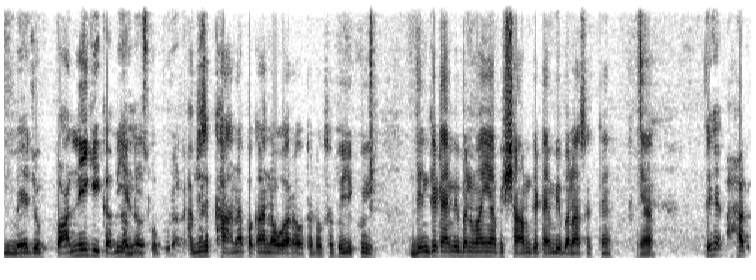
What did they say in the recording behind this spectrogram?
में जो पानी की कमी है ना उसको पूरा रखना। अब जैसे खाना पकाना वगैरह होता है डॉक्टर साहब तो ये कोई दिन के टाइम भी बनवाएँ या फिर शाम के टाइम भी बना सकते हैं? या? देखिए हर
